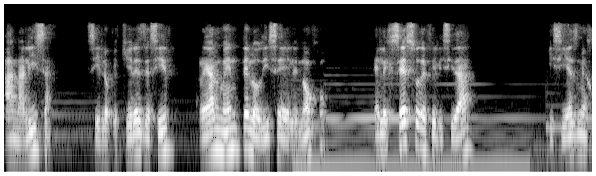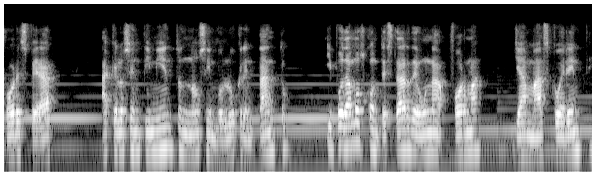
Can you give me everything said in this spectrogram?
Analiza si lo que quieres decir realmente lo dice el enojo, el exceso de felicidad y si es mejor esperar a que los sentimientos no se involucren tanto y podamos contestar de una forma ya más coherente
